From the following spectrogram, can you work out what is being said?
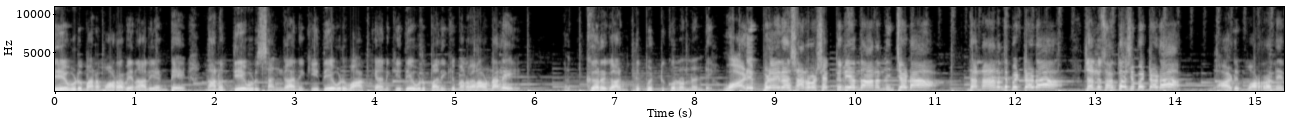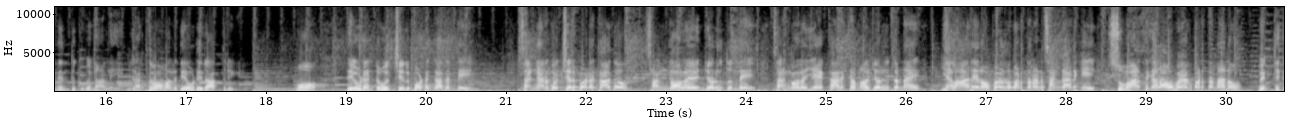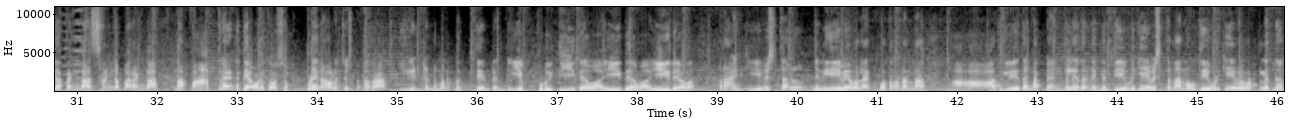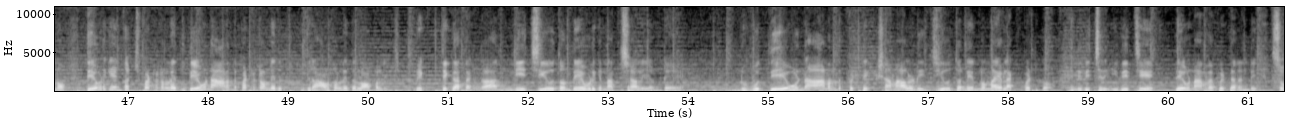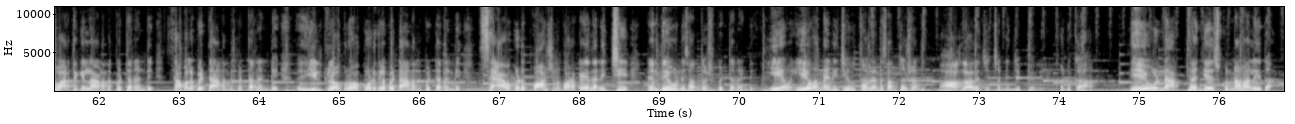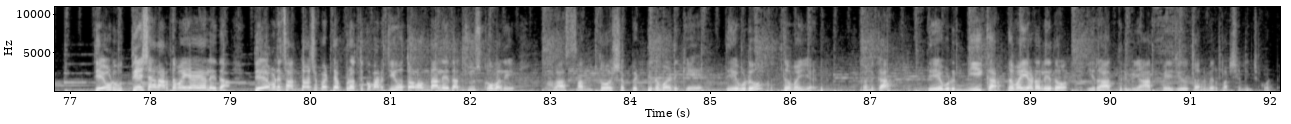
దేవుడు మన మొర వినాలి అంటే మనం దేవుడు సంఘానికి దేవుడు వాక్యానికి దేవుడు పనికి మనం ఎలా ఉండాలి? దగ్గరగా అంటి పెట్టుకుని ఉండండి. వాడు ఎప్పుడైనా సర్వశక్తిని అందు ఆనందించాడా? నన్ను ఆనంద పెట్టాడా నన్ను సంతోష పెట్టాడా వాడి మొర్ర నేను ఎందుకు వినాలి? మీకు అర్థం అవ్వాలి రాత్రి. మో దేవుడు అంటే వచ్చి వెళ్ళిపోవడం కాదండి. సంఘానికి వచ్చి వెళ్ళిపోవడం కాదు. సంఘంలో ఏం జరుగుతుంది? సంఘంలో ఏ కార్యక్రమాలు జరుగుతున్నాయి? ఎలా నేను ఉపయోగపడుతున్నాను సంఘానికి? సువార్తకు ఎలా ఉపయోగపడుతున్నాను? వ్యక్తిగతంగా సంఘపరంగా నా పాత్ర ఏంటి దేవుడి కోసం? ఇప్పుడైనా ఆలోచిస్తున్నారా? ఏంటండి మన భక్తి ఏంటండి? ఎప్పుడు ఇది ఈ దేవా ఈ దేవా ఈ దేవా? మరి ఆయనకి ఏమిస్తారు? నేను ఏమి ఇవ్వలేకపోతున్నానన్న? అది లేదండి ఆ బెంగ లేదండి. నేను దేవుడికి ఏమి ఇస్తున్నాను? దేవుడికి ఏమి ఇవ్వట్లేదు నేను? దేవుడికి ఏం ఖర్చు పెట్టడం లేదు? దేవుడిని ఆనంద పెట్టడం లేదు. ఇది రావటం లేదు లోపల నుంచి. వ్యక్తిగతంగా నీ జీవితం దేవుడికి నచ్చాలి అంటే నువ్వు దేవుడిని ఆనంద పెట్టే క్షణాలు నీ జీవితంలో ఎన్నున్నాయో లెక్క పెట్టుకో. నేను ఇది ఇచ్చి ఇది ఇచ్చి దేవుడిని ఆనంద పెట్టానండి సువార్తకి వెళ్ళి ఆనంద పెట్టానండి సభలు పెట్టి ఆనంద పెట్టానండి ఇంట్లో గృహ కోడికలు పెట్టి ఆనంద పెట్టానండి సేవకుడు పోషణ కొరకు ఏదైనా ఇచ్చి నేను దేవుణ్ణి సంతోష పెట్టానండి ఏం ఏమున్నాయి నీ జీవితంలో సంతోషాలు? బాగా ఆలోచించండి నేను చెప్పేది. కనుక దేవుణ్ణి అర్థం చేసుకున్నామా లేదా? దేవుడి ఉద్దేశాలు అర్థమయ్యాయా లేదా? దేవుని సంతోషపెట్టే బ్రతుకు మన జీవితంలో ఉందా లేదా చూసుకోవాలి. అలా సంతోషపెట్టిన వాడికే దేవుడు అర్థమయ్యాడు. కనుక దేవుడు నీకు అర్థమయ్యాడో లేదో ఈ రాత్రి మీ ఆత్మీయ జీవితాన్ని మీరు పరిశీలించుకోండి.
